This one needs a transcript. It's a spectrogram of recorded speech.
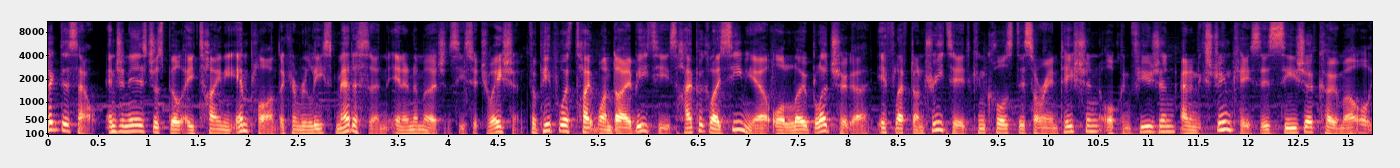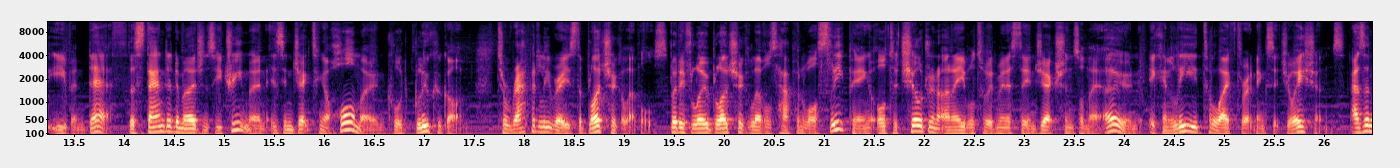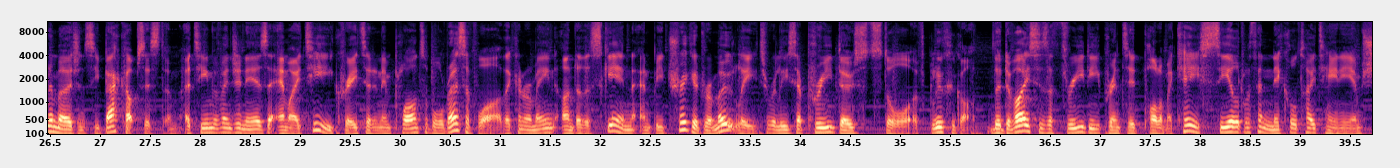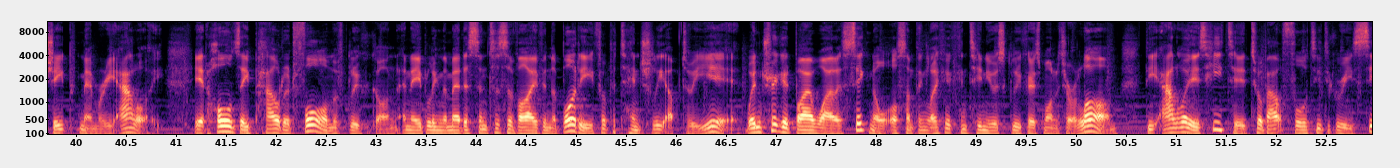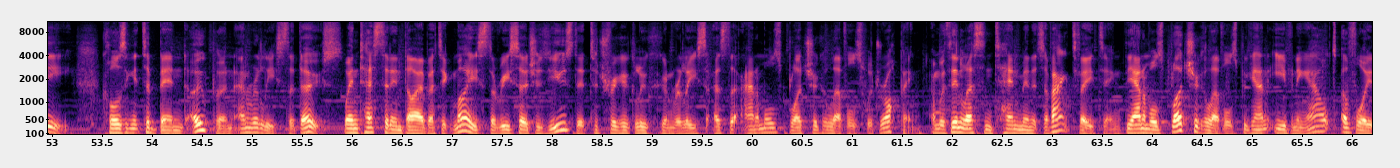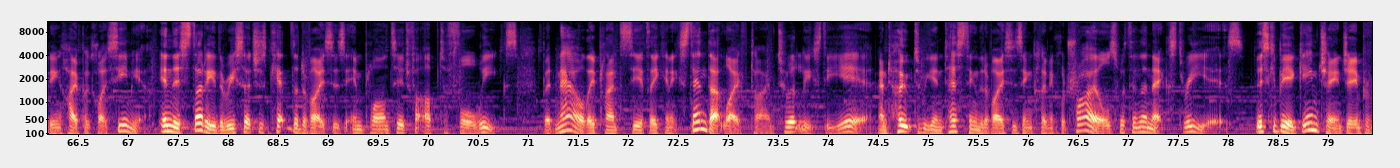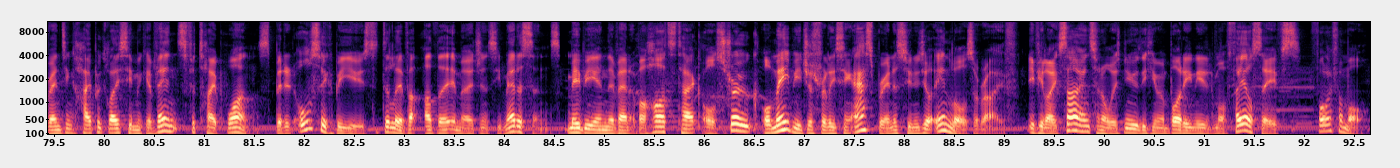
Check this out. Engineers just built a tiny implant that can release medicine in an emergency situation. For people with type 1 diabetes, hypoglycemia or low blood sugar, if left untreated, can cause disorientation or confusion, and in extreme cases, seizure, coma, or even death. The standard emergency treatment is injecting a hormone called glucagon to rapidly raise the blood sugar levels. But if low blood sugar levels happen while sleeping or to children unable to administer injections on their own, it can lead to life-threatening situations. As an emergency backup system, a team of engineers at MIT created an implantable reservoir that can remain under the skin and be triggered remotely to release a pre-dosed store of glucagon. The device is a 3D printed polymer case sealed with a nickel titanium shape memory alloy. It holds a powdered form of glucagon, enabling the medicine to survive in the body for potentially up to a year. When triggered by a wireless signal or something like a continuous glucose monitor alarm, the alloy is heated to about 40 degrees C, causing it to bend open and release the dose. When tested in diabetic mice, the researchers used it to trigger glucagon release as the animal's blood sugar levels were dropping. And within less than 10 minutes of activating, the animal's blood sugar levels began evening out, avoiding hypoglycemia. In this study, the researchers kept the devices implanted for up to four weeks, but now they plan to see if they can extend that lifetime to at least a year, and hope to begin testing the devices in clinical trials within the next three years. This could be a game changer in preventing hypoglycemic events for type 1s, but it also could be used to deliver other emergency medicines, maybe in the event of a heart attack or stroke, or maybe just releasing aspirin as soon as your in-laws arrive. If you like science and always knew the human body needed more fail-safes, follow for more.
